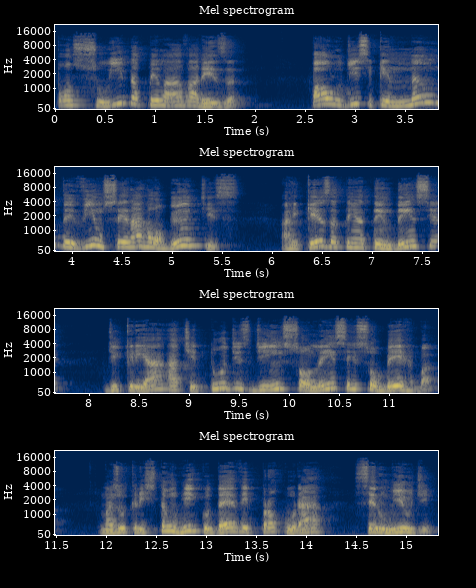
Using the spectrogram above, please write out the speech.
possuída pela avareza. Paulo disse que não deviam ser arrogantes. A riqueza tem a tendência de criar atitudes de insolência e soberba, mas o cristão rico deve procurar ser humilde.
